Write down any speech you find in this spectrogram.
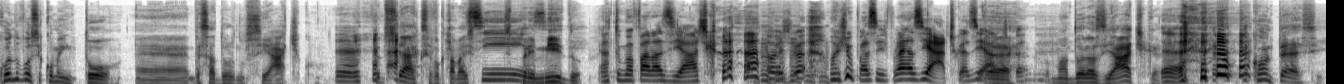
Quando você comentou é, dessa dor no ciático, é. foi do ciático, você falou que estava espremido. A turma fala asiática. hoje, hoje o paciente fala é asiático, asiático. É, uma dor asiática. É. O que acontece?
